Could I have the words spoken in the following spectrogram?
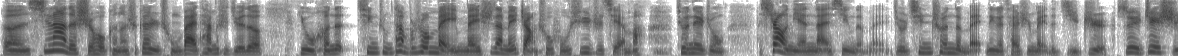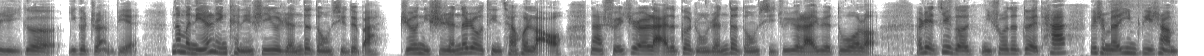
嗯，希腊的时候可能是更是崇拜，他们是觉得永恒的青春，他们不是说美美是在没长出胡须之前嘛，就那种少年男性的美，就是青春的美，那个才是美的极致。所以这是一个一个转变。那么年龄肯定是一个人的东西，对吧？只有你是人的肉体，你才会老。那随之而来的各种人的东西就越来越多了。而且这个你说的对，他为什么要硬币上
